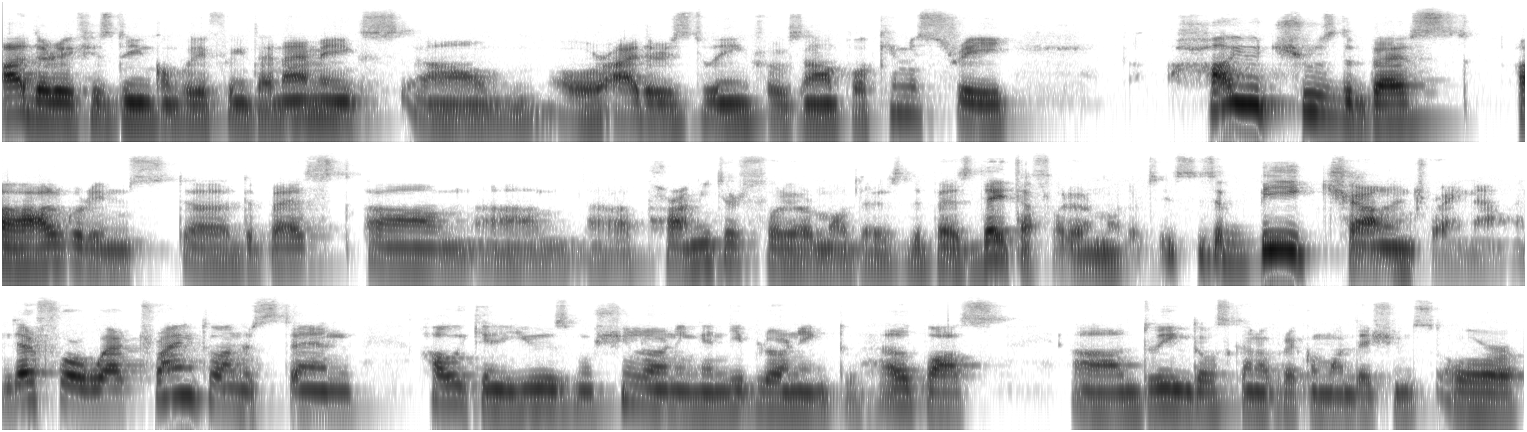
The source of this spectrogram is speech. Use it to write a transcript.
either if he's doing completely fluid dynamics um, or either is doing for example chemistry how you choose the best algorithms, the, the best um, um, uh, parameters for your models, the best data for your models. This is a big challenge right now. And therefore, we're trying to understand how we can use machine learning and deep learning to help us uh, doing those kind of recommendations or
